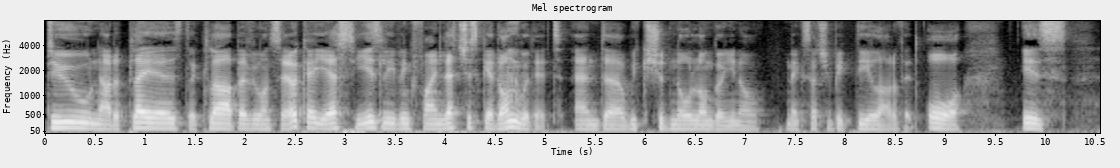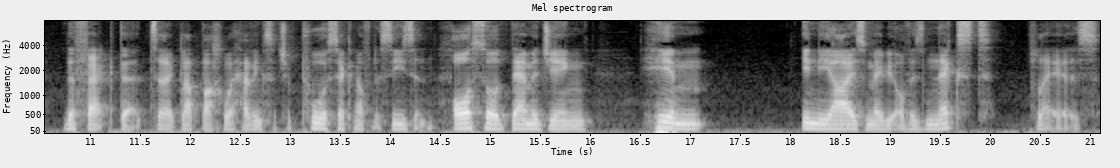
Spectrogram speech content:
do now the players, the club, everyone say, okay, yes, he is leaving, fine, let's just get on with it. And uh, we should no longer, you know, make such a big deal out of it. Or is the fact that uh, Gladbach were having such a poor second half of the season also damaging him in the eyes maybe of his next players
